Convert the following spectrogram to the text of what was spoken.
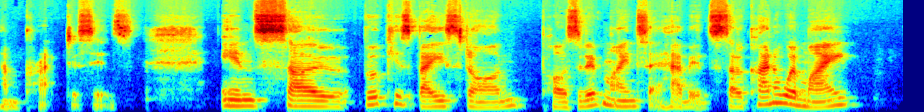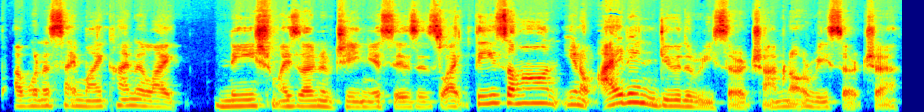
and practices. And so book is based on positive mindset habits. So kind of where my I want to say my kind of like niche, my zone of genius is, is like these aren't, you know, I didn't do the research. I'm not a researcher,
